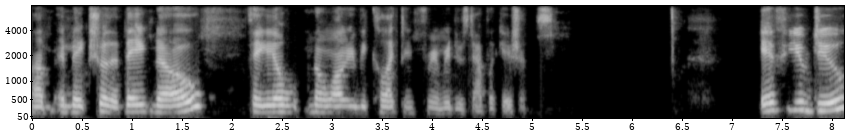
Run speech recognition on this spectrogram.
um, and make sure that they know that you'll no longer be collecting free and reduced applications. If you do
